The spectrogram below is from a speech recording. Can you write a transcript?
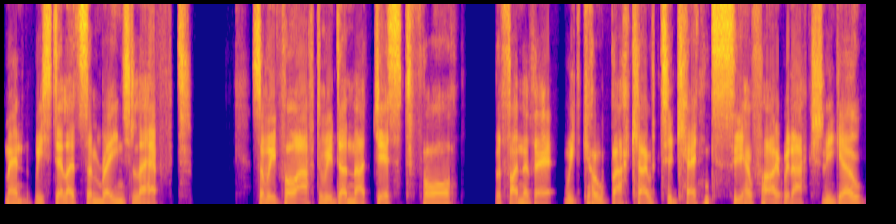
meant we still had some range left. So we thought after we'd done that, just for the fun of it, we'd go back out again to see how far it would actually go.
